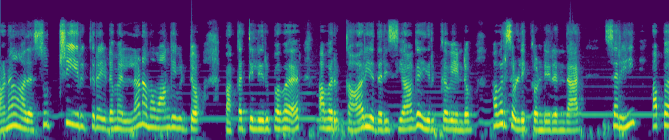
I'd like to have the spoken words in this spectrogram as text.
ஆனா அதை சுற்றி இருக்கிற இடமெல்லாம் நம்ம வாங்கி விட்டோம் பக்கத்தில் இருப்பவர் அவர் காரியதரிசியாக இருக்க வேண்டும் அவர் சொல்லிக் கொண்டிருந்தார். சரி அப்ப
